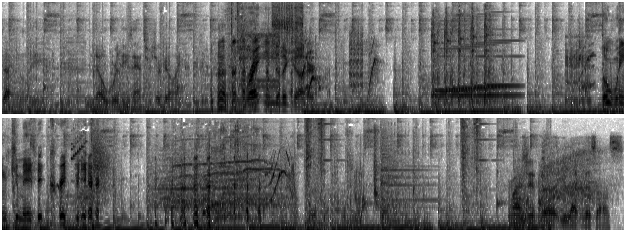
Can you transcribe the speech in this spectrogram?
definitely know where these answers are going. right into the gutter. The wink made it creepier. Reminds me of uh, You Like This Sauce.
